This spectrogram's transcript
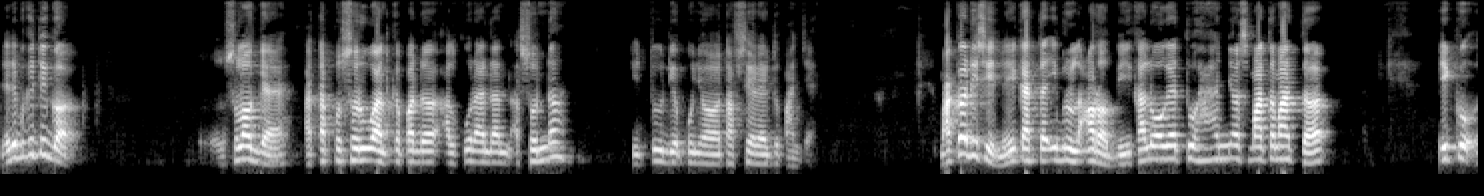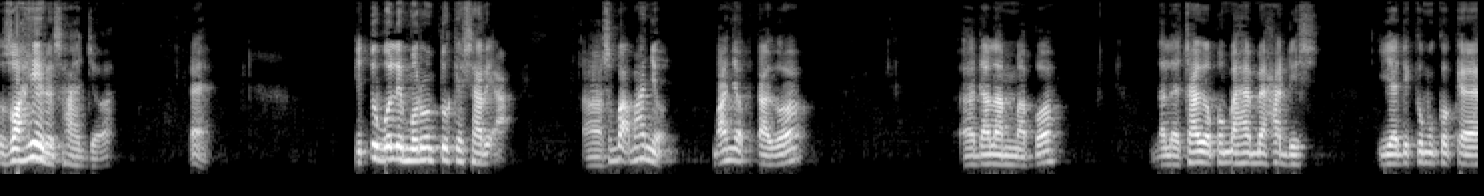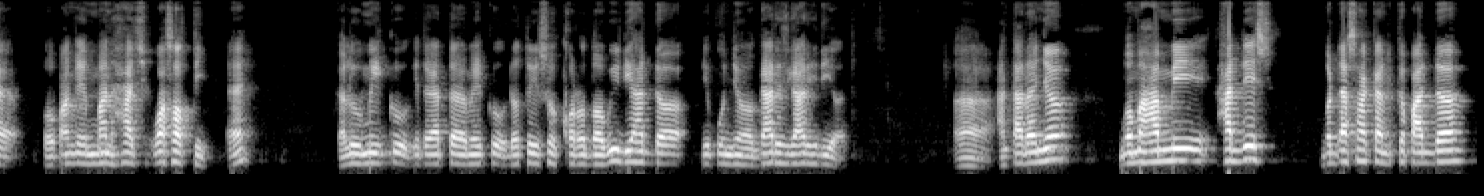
Jadi begitu juga slogan ataupun seruan kepada Al-Quran dan As-Sunnah itu dia punya tafsir yang itu panjang. Maka di sini kata Ibnul Arabi, kalau orang itu hanya semata-mata ikut zahir sahaja, eh, itu boleh meruntuhkan syariat. Uh, sebab banyak, banyak perkara uh, dalam apa, dalam cara pemahaman hadis, ia dikemukakan orang panggil manhaj wasati. Eh? Kalau mengikut, kita kata mengikut Dr. Yusuf Qaradawi, dia ada dia punya garis-garis dia. Uh, antaranya memahami hadis berdasarkan kepada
